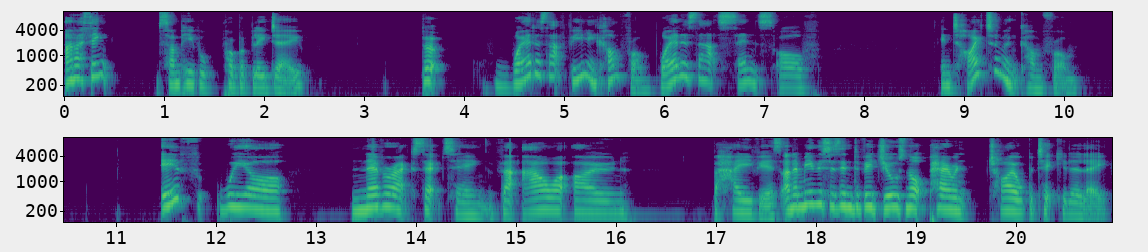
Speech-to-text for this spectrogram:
And I think some people probably do. But where does that feeling come from? Where does that sense of entitlement come from? If we are never accepting that our own behaviors, and I mean this as individuals, not parent child particularly,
